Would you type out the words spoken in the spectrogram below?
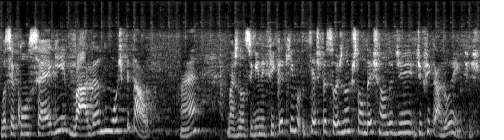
você consegue vaga num hospital, né? Mas não significa que, que as pessoas não estão deixando de, de ficar doentes.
